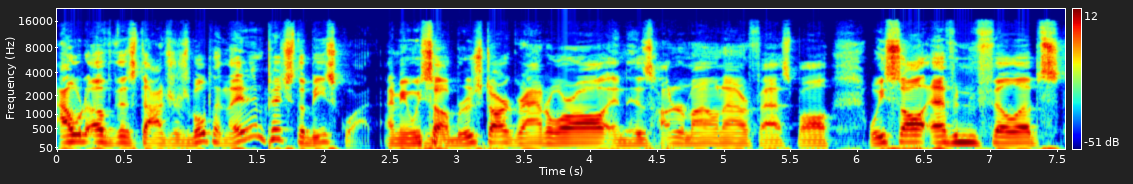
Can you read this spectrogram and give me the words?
out of this Dodgers bullpen. They didn't pitch the B squad. I mean, we saw mm-hmm. Brusdar Graterol and his hundred mile an hour fastball. We saw Evan Phillips,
